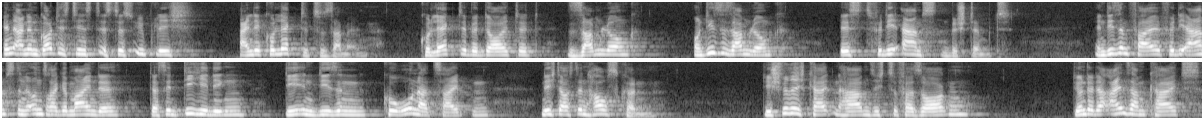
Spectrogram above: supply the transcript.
in einem Gottesdienst ist es üblich, eine Kollekte zu sammeln. Kollekte bedeutet Sammlung und diese Sammlung ist für die Ärmsten bestimmt. In diesem Fall für die Ärmsten in unserer Gemeinde, das sind diejenigen, die in diesen Corona-Zeiten nicht aus dem Haus können, die Schwierigkeiten haben, sich zu versorgen, die unter der Einsamkeit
